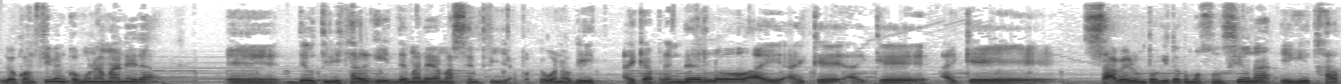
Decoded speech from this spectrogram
lo conciben como una manera eh, de utilizar Git de manera más sencilla, porque bueno, Git hay que aprenderlo, hay, que, hay que saber un poquito cómo funciona y GitHub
